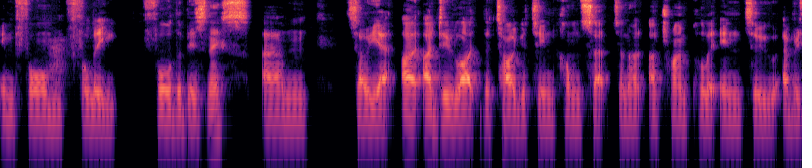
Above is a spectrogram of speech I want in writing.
inform fully for the business. Um, so yeah, I, I, do like the Tiger Team concept, and I, I, try and pull it into every.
